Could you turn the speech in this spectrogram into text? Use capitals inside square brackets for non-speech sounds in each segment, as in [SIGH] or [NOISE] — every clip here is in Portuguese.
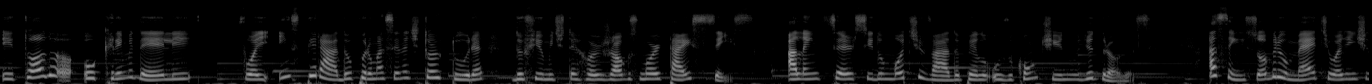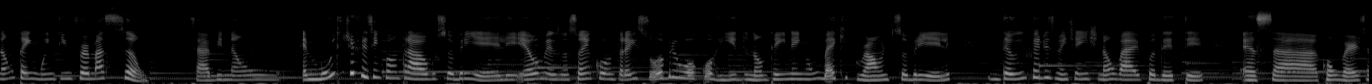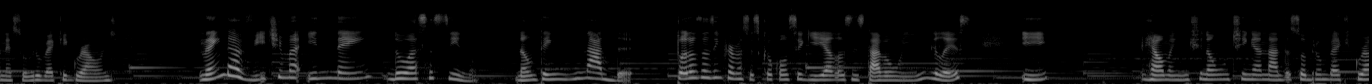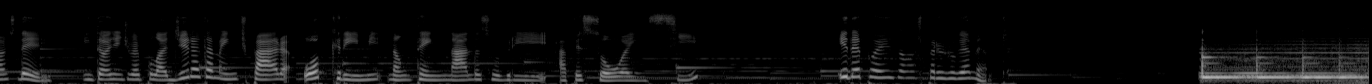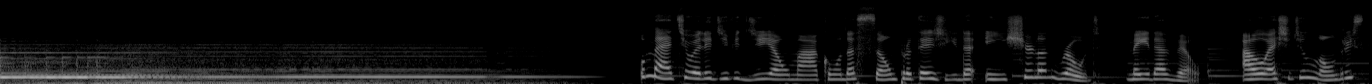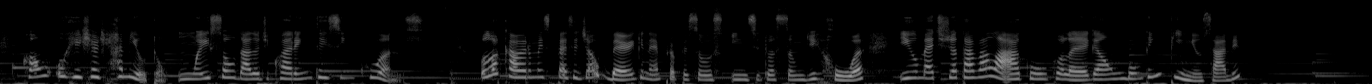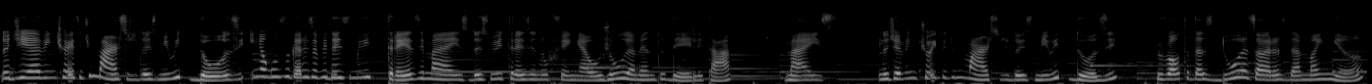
E todo o crime dele foi inspirado por uma cena de tortura do filme de terror Jogos Mortais 6, além de ter sido motivado pelo uso contínuo de drogas. Assim, sobre o Matthew, a gente não tem muita informação sabe? Não é muito difícil encontrar algo sobre ele. Eu mesma só encontrei sobre o ocorrido, não tem nenhum background sobre ele. Então, infelizmente, a gente não vai poder ter essa conversa, né, sobre o background nem da vítima e nem do assassino. Não tem nada. Todas as informações que eu consegui, elas estavam em inglês e realmente não tinha nada sobre um background dele. Então a gente vai pular diretamente para o crime, não tem nada sobre a pessoa em si. E depois vamos para o julgamento. O Matthew ele dividia uma acomodação protegida em Shirland Road, Maida Vale a oeste de Londres, com o Richard Hamilton, um ex-soldado de 45 anos. O local era uma espécie de albergue, né, para pessoas em situação de rua, e o Matt já estava lá com o colega há um bom tempinho, sabe? No dia 28 de março de 2012, em alguns lugares eu vi 2013, mas 2013 no fim é o julgamento dele, tá? Mas no dia 28 de março de 2012, por volta das 2 horas da manhã,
